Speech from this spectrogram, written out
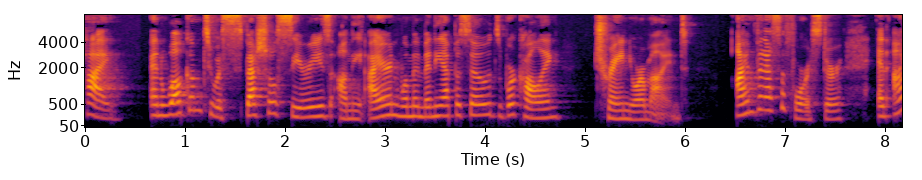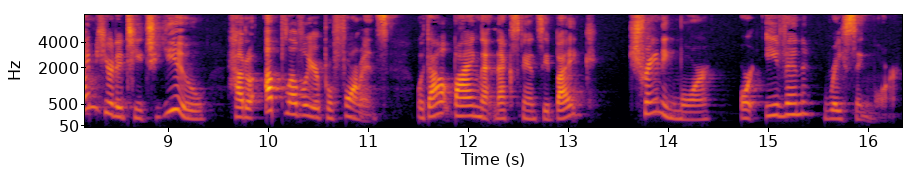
Hi, and welcome to a special series on the Iron Woman mini episodes we're calling Train Your Mind. I'm Vanessa Foerster, and I'm here to teach you how to uplevel your performance without buying that next fancy bike, training more, or even racing more.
